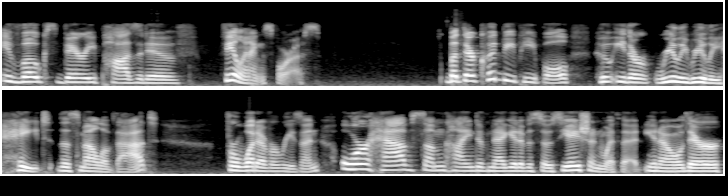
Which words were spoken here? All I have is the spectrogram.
evokes very positive feelings for us. But there could be people who either really really hate the smell of that for whatever reason or have some kind of negative association with it. You know, they're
